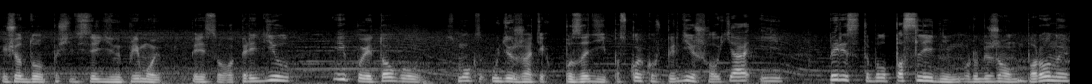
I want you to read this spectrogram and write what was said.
Еще до почти середины прямой Перес его опередил, и по итогу смог удержать их позади, поскольку впереди шел я, и Перес это был последним рубежом обороны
